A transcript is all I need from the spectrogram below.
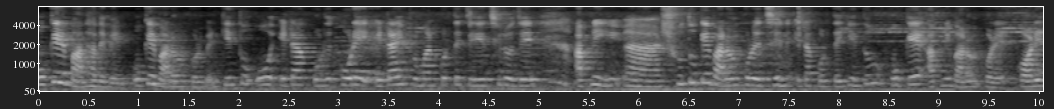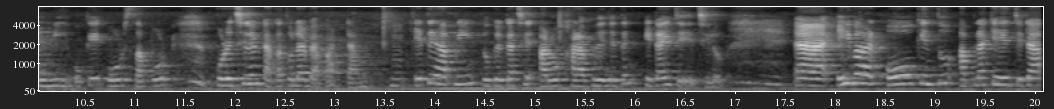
ওকে বাধা দেবেন, ওকে বারণ করবেন। কিন্তু ও এটা করে- এটাই প্রমাণ করতে চেয়েছিল যে আপনি সুতোকে বারণ করেছেন এটা করতে। কিন্তু ওকে আপনি বারণ করে, করেননি। ওকে ওর সাপোর্ট করেছিলেন টাকা তোলার ব্যাপারটা। এতে আপনি লোকের কাছে আরও খারাপ হয়ে যেতেন, এটাই চেয়েছিল। এইবার ও কিন্তু আপনাকে যেটা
